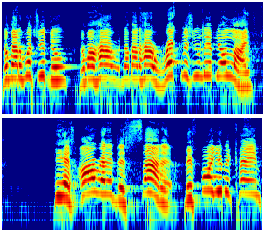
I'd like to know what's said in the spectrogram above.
no matter what you do, no matter how, no matter how reckless you live your life, He has already decided before you became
